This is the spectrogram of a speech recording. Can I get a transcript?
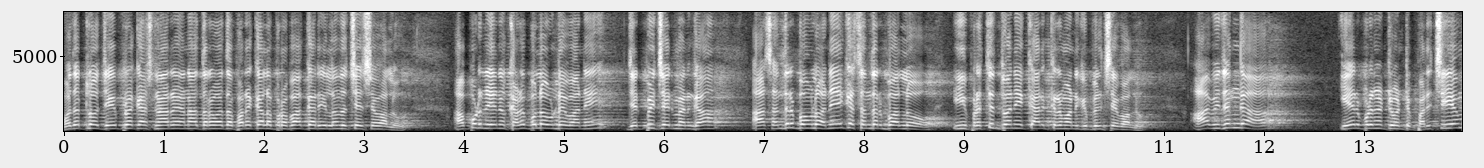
మొదట్లో జయప్రకాష్ నారాయణ తర్వాత పరకాల ప్రభాకర్ వీళ్ళందరూ చేసేవాళ్ళు. అప్పుడు నేను కడపలో ఉండేవాడిని జడ్పీ చైర్మన్గా. ఆ సందర్భంలో అనేక సందర్భాల్లో ఈ ప్రతిధ్వని కార్యక్రమానికి పిలిచేవాళ్ళు. ఆ విధంగా ఏర్పడినటువంటి పరిచయం.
